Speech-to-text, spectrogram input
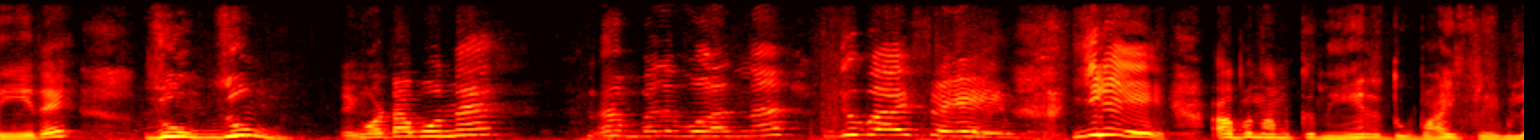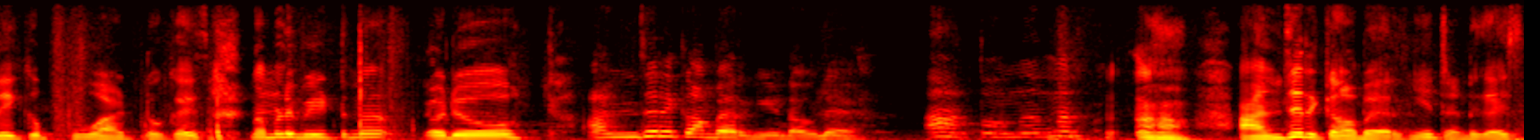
നേരെ സൂം സൂം എങ്ങോട്ടാ പോകുന്നേ നമ്മൾ പോകുന്ന ദുബായ് ഫ്രെയിം ഏ അപ്പോൾ നമുക്ക് നേരെ ദുബായ് ഫ്രെയിമിലേക്ക് പോവാട്ടോ കേട്ടോ ഗൈസ് നമ്മൾ വീട്ടിൽ നിന്ന് ഒരു അഞ്ചരയൊക്കെ ആകുമ്പോൾ ഇറങ്ങിയിട്ടുണ്ടാവും അല്ലേ? അഞ്ചരക്കാകുമ്പോൾ ഇറങ്ങിയിട്ടുണ്ട് ഗൈസ്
